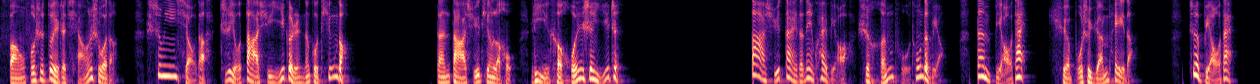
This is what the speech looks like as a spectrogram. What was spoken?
仿佛是对着墙说的，声音小的只有大徐一个人能够听到。但大徐听了后，立刻浑身一震。大徐戴的那块表是很普通的表。但表带却不是原配的，这表带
